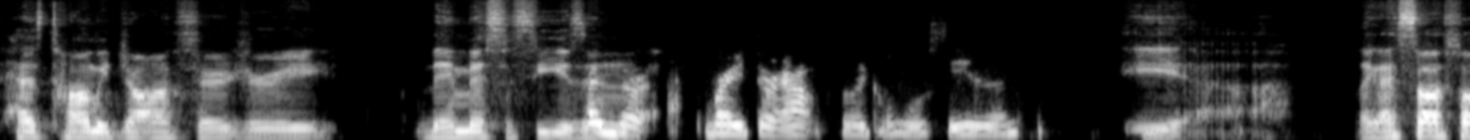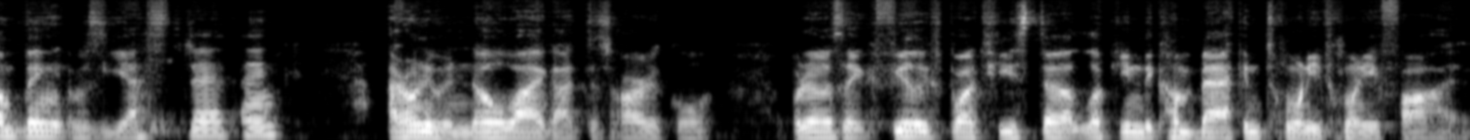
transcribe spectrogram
has Tommy John surgery, they miss a and season. they're right. They're out for like a whole season. Yeah. Like I saw something, it was yesterday, I think. I don't even know why I got this article, but it was like Felix Bautista looking to come back in 2025,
